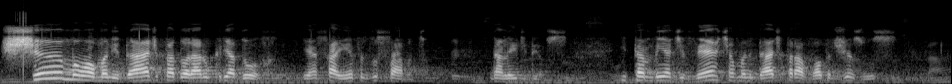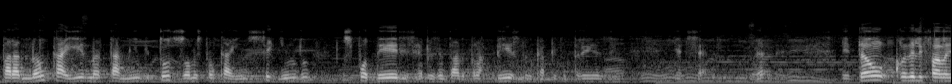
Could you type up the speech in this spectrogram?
chamam a humanidade para adorar o Criador. E essa ênfase do sábado, da lei de Deus. E também adverte a humanidade para a volta de Jesus, para não cair no caminho que todos os homens estão caindo, seguindo os poderes representados pela besta no capítulo 13, e etc. Né? Então, quando ele fala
